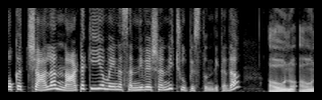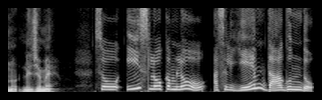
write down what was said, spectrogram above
ఒక చాలా నాటకీయమైన సన్నివేశాన్ని చూపిస్తుంది కదా? అవును అవును. నిజమే. సో ఈ శ్లోకంలో అసలు ఏం దాగుందో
